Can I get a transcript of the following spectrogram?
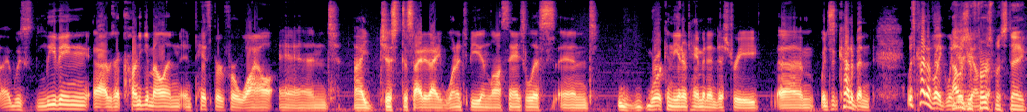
I was leaving. Uh, I was at Carnegie Mellon in Pittsburgh for a while, and I just decided I wanted to be in Los Angeles and work in the entertainment industry, um, which has kind of been. It was kind of like when That you're was your younger. first mistake.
